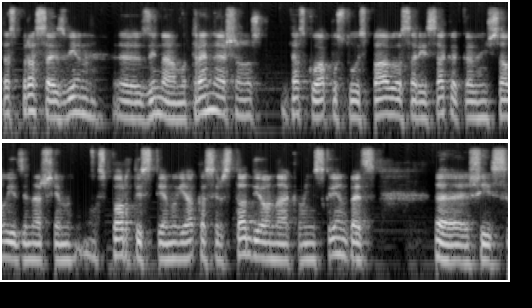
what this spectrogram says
tas prasa aizvien e, zināmu trenēšanos. Tas, ko apustulis Pāvils arī saka, ka viņš salīdzina ar šiem sportistiem, ja, kas ir stadionā, ka viņi skrien pēc šīs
